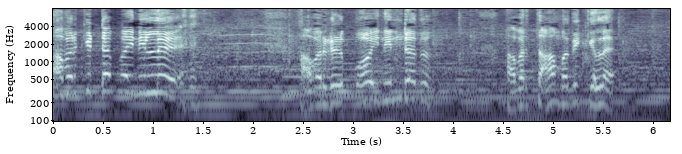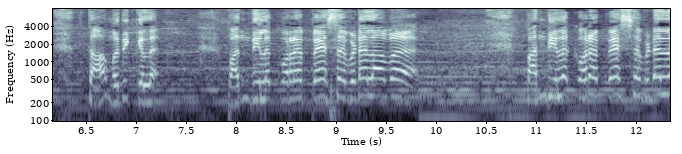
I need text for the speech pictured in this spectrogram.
அவர்கிட்ட போய் நில்லு. அவர்கள் போய் நின்றதும் அவர் தாமதிக்கல. தாமதிக்கல. பந்தில குறை பேச விடல அவ. பந்தில குறை பேச விடல.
